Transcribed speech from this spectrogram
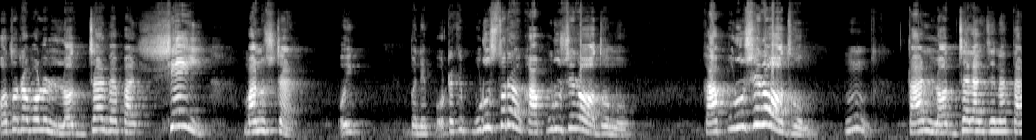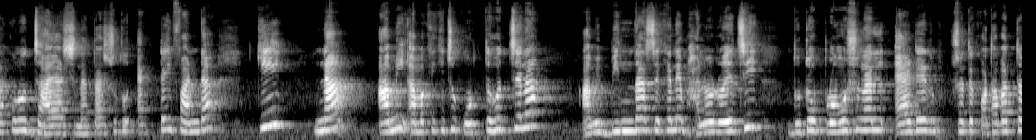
কতটা বড় লজ্জার ব্যাপার। সেই মানুষটার ওই মানে ওটাকে পুরুষ তো না কাপুরুষেরও অধম কাপুরুষেরও অধম। হুম, তার লজ্জা লাগছে না, তার কোনো যায় আসে না। তার শুধু একটাই ফান্ডা, কি না আমি, আমাকে কিছু করতে হচ্ছে না। আমি বিন্দাস এখানে ভালো রয়েছি। দুটো প্রমোশনাল অ্যাডের সাথে কথাবার্তা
